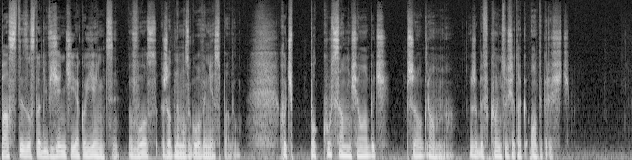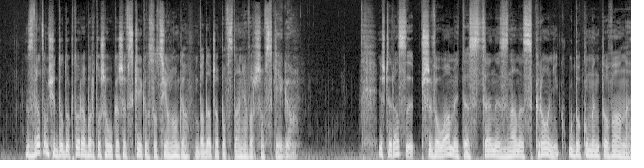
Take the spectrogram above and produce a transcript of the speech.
pasty zostali wzięci jako jeńcy. Włos żadnemu z głowy nie spadł. Choć pokusa musiała być przeogromna, żeby w końcu się tak odgryźć. Zwracam się do doktora Bartosza Łukaszewskiego, socjologa, badacza powstania warszawskiego. Jeszcze raz przywołamy te sceny znane z kronik, udokumentowane.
